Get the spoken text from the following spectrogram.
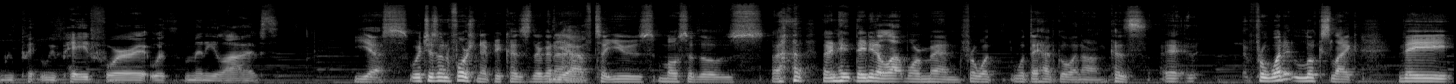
We pa- we paid for it with many lives. Yes, which is unfortunate because they're going to Yeah. have to use most of those. they need they need a lot more men for what what they have going on because eh, for what it looks like, they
